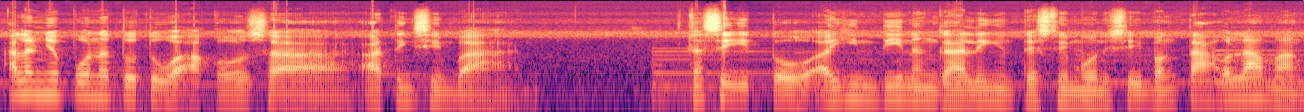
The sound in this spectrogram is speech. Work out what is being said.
Alam niyo po natutuwa ako sa ating simbahan. Kasi ito ay hindi nanggaling yung testimony sa ibang tao lamang.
